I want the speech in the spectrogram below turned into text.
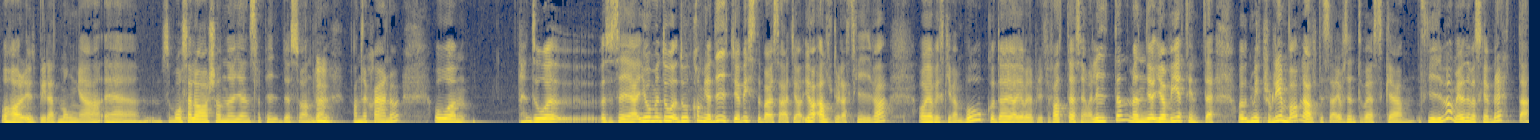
Och har utbildat många, eh, som Åsa Larsson och Jens Lapidus och andra, andra stjärnor. Och då, vad ska jag säga, jo men då, då kom jag dit och jag visste bara så här att jag, jag har alltid velat skriva. Och jag vill skriva en bok och där jag, jag velat bli författare sedan jag var liten. Men jag, jag vet inte, och mitt problem var väl alltid så här, jag vet inte vad jag ska skriva om, jag vet inte vad jag ska berätta.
